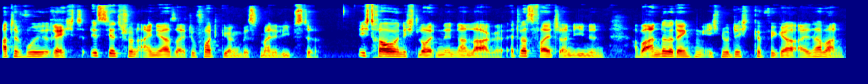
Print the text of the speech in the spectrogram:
Hatte wohl recht. Ist jetzt schon ein Jahr, seit du fortgegangen bist, meine Liebste. Ich traue nicht Leuten in Anlage. Etwas falsch an ihnen. Aber andere denken, ich nur dichtköpfiger alter Mann.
